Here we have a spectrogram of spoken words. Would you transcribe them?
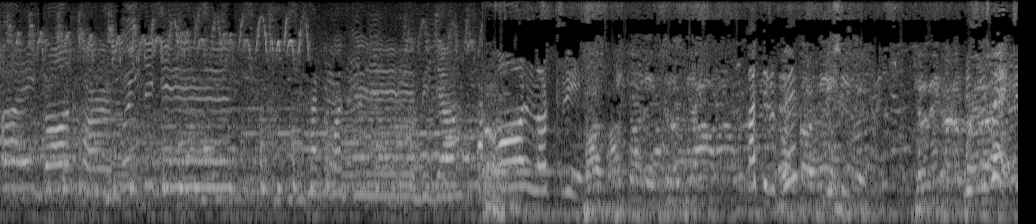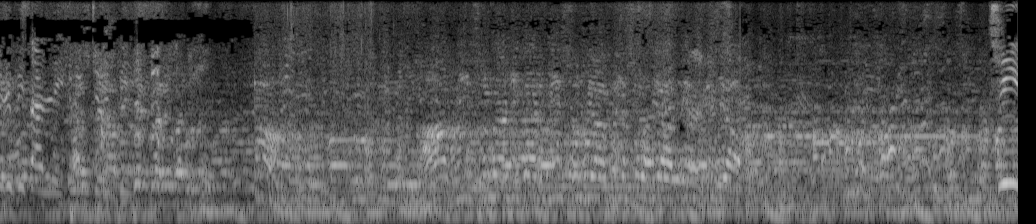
I got her birthday gift. Happy birthday, Vidya. All lottery. Kati rupees? 20 rupees. 20 rupees only. 20 rupees. हाँ बीस रुपया टिकट बीस रुपया बीस रुपया बीस रुपया Three.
